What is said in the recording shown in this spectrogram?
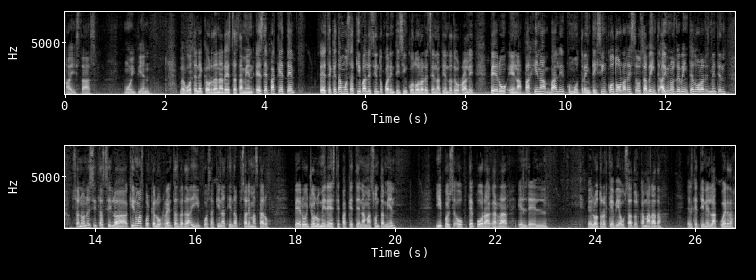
Ahí estás. Muy bien. Me voy a tener que ordenar estas también. Este paquete este que estamos aquí vale 145 dólares en la tienda de O'Reilly, pero en la página vale como 35 dólares, o sea, 20, hay unos de 20 dólares, ¿me entienden? O sea, no necesitas irlo aquí nomás porque lo rentas, ¿verdad? Y pues aquí en la tienda pues sale más caro. Pero yo lo miré este paquete en Amazon también y pues opté por agarrar el del el otro, el que había usado el camarada, el que tiene la cuerda.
